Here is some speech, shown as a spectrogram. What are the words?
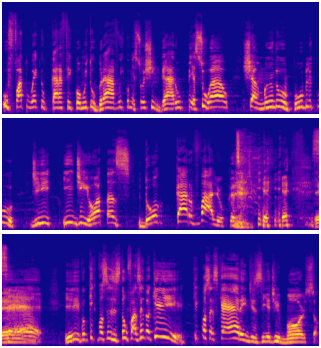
O fato é que o cara ficou muito bravo e começou a xingar o pessoal, chamando o público de idiotas do Carvalho. é. E o que, que vocês estão fazendo aqui? O que, que vocês querem? dizia de Morrison.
